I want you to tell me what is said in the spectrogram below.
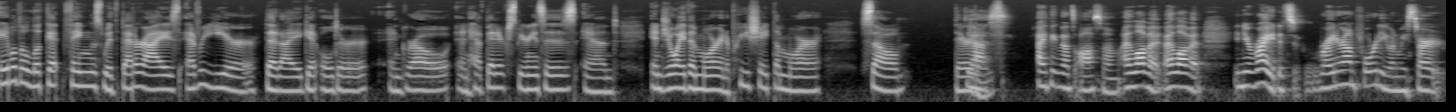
able to look at things with better eyes every year that I get older and grow and have better experiences and enjoy them more and appreciate them more. So there yes. it is. I think that's awesome. I love it. I love it. And you're right. It's right around 40 when we start,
